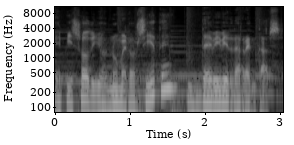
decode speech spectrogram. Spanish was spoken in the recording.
episodio número 7 de Vivir de Rentas.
